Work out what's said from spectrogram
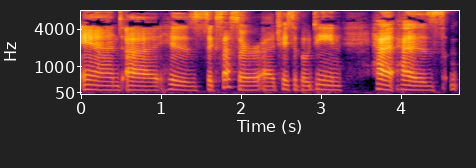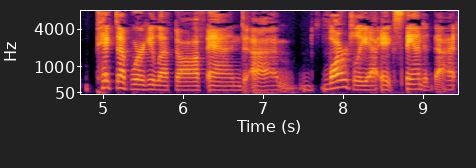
and uh, his successor, uh, Chesa Boudin, ha- has picked up where he left off and um, largely uh, expanded that.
